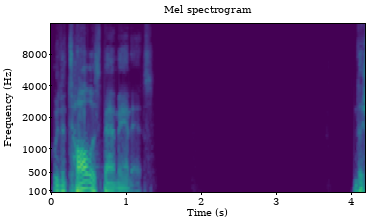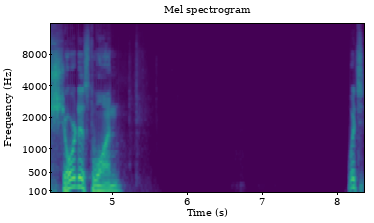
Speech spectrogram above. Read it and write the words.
who the tallest Batman is. The shortest one, which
